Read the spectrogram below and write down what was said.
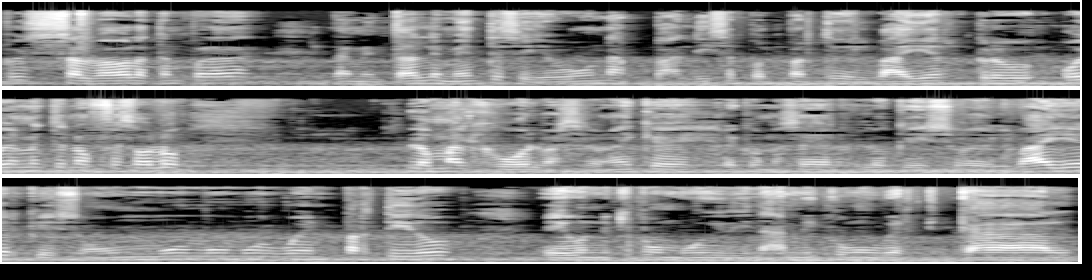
pues salvado la temporada. Lamentablemente se llevó una paliza por parte del Bayern, pero obviamente no fue solo lo mal que jugó el Barcelona. Hay que reconocer lo que hizo el Bayern, que hizo un muy, muy, muy buen partido. Eh, un equipo muy dinámico, muy vertical,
